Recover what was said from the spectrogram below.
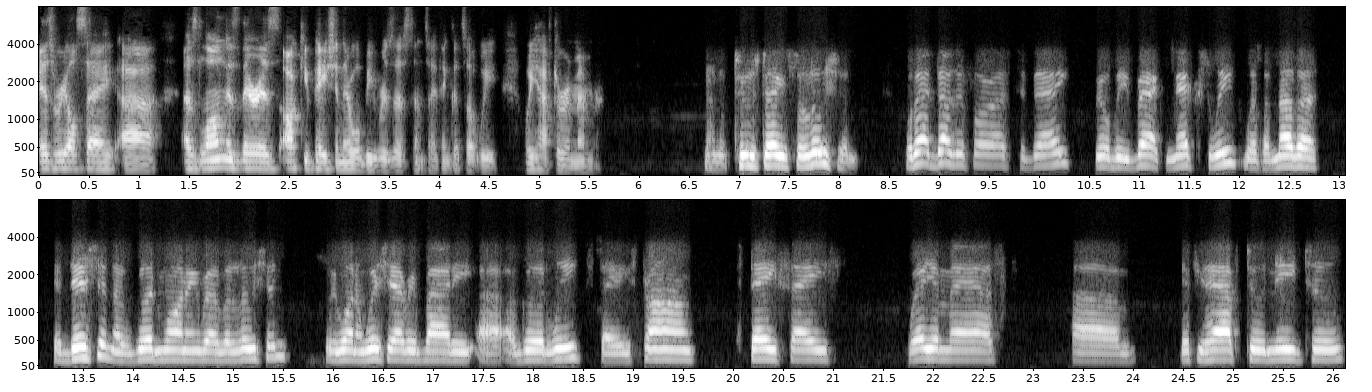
Israel say? Uh, as long as there is occupation, there will be resistance. I think that's what we we have to remember. And a two-state solution. Well, that does it for us today. We'll be back next week with another edition of Good Morning Revolution. We want to wish everybody uh, a good week. Stay strong, stay safe, wear your mask um, if you have to, need to.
